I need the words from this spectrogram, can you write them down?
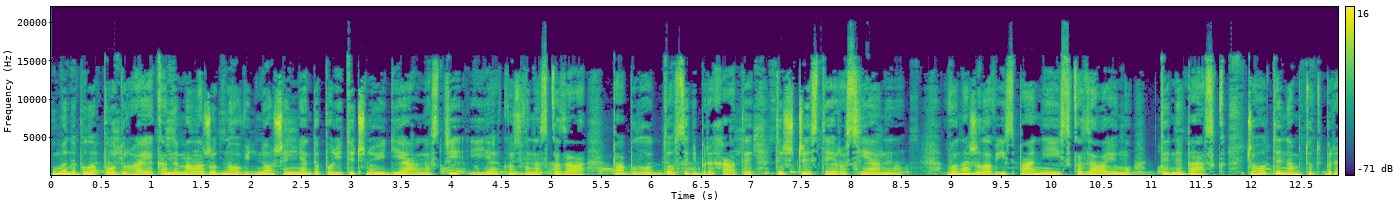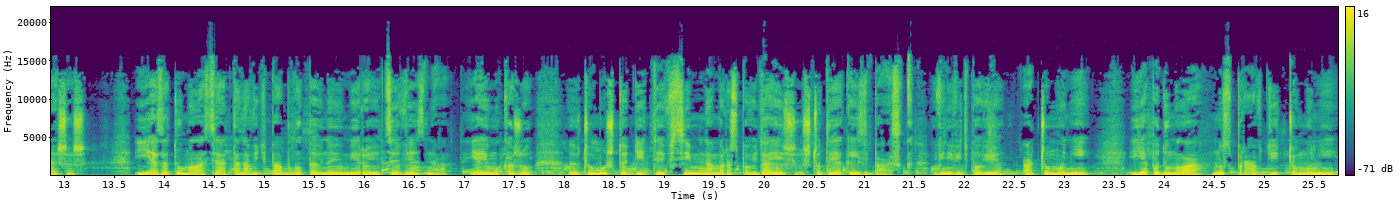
У мене була подруга, яка не мала жодного відношення до політичної діяльності, і якось вона сказала: Пабло, досить брехати, ти ж чистий росіянин. Вона жила в Іспанії і сказала йому: Ти не баск, чого ти нам тут брешеш? І я задумалася, та навіть Пабло певною мірою це визнав. Я йому кажу: чому ж тоді ти всім нам розповідаєш, що ти якийсь баск? Він відповів: А чому ні? І я подумала: ну справді, чому ні?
